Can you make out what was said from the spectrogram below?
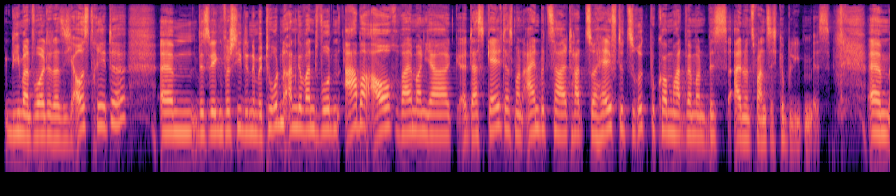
niemand wollte, dass ich austrete, ähm, weswegen verschiedene Methoden angewandt wurden, aber auch, weil man ja äh, das Geld, das man einbezahlt hat, zur Hälfte zurückbekommen hat, wenn man bis 21 geblieben ist. Ähm,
